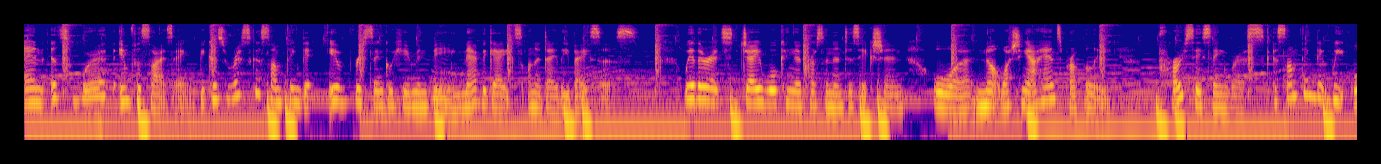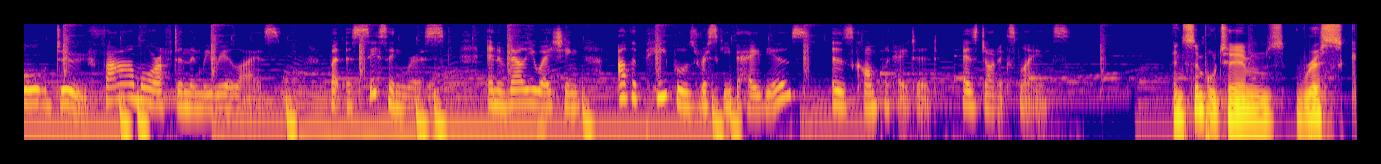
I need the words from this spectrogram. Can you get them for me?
and it's worth emphasising because risk is something that every single human being navigates on a daily basis. Whether it's jaywalking across an intersection or not washing our hands properly, processing risk is something that we all do far more often than we realise. But assessing risk and evaluating other people's risky behaviours is complicated, as John explains. In simple terms, risk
